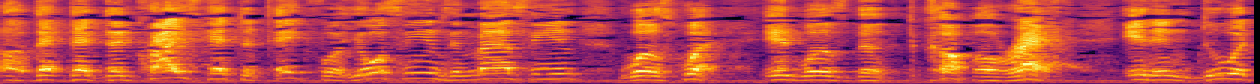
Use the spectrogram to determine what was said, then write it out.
uh, that, that, that Christ had to take for your sins and my sins was what? It was the cup of wrath. It endured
